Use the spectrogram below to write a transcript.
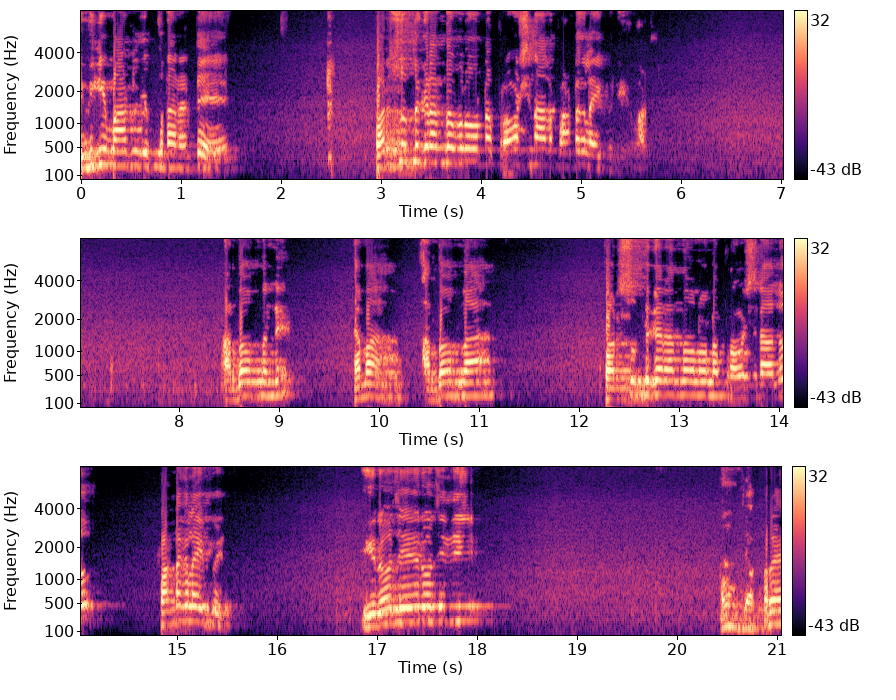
ఎందుకు ఈ మాటలు చెప్తున్నానంటే పరిశుద్ధ గ్రంథంలో ఉన్న ప్రవచనాల పండుగలు అయిపోయినాయి వాళ్ళు అర్థమవుతుందండి? ఏమా అర్థమవుతుందా? పరిశుద్ధ గ్రంథంలో ఉన్న ప్రవచనాలు పండగలు అయిపోయింది ఈరోజు ఏ రోజు ఇది? చెప్పరే?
